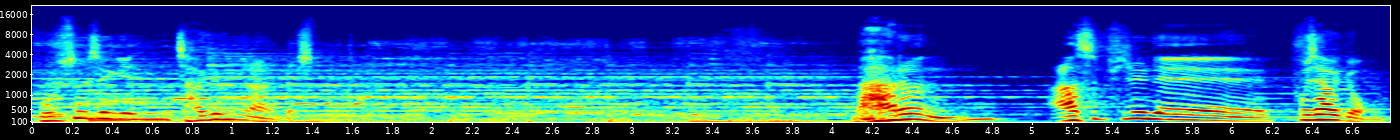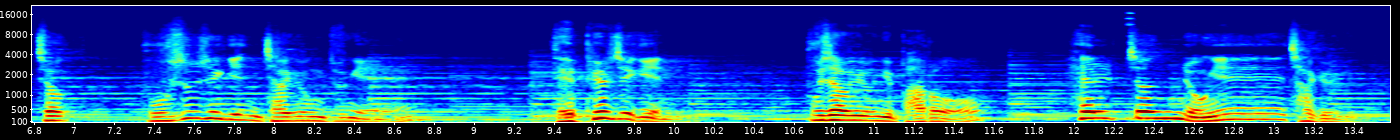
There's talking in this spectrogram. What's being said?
부수적인 작용이라는 것입니다. 많은 아스피린의 부작용, 즉 부수적인 작용 중에 대표적인 부작용이 바로 혈전용의 작용입니다.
